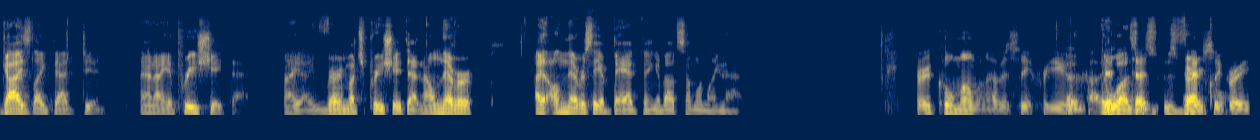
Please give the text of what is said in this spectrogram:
guys like that did, and I appreciate that. I, I very much appreciate that, and I'll never, I, I'll never say a bad thing about someone like that very cool moment, obviously for you. Uh, it was. It was, it was very absolutely cool. great.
